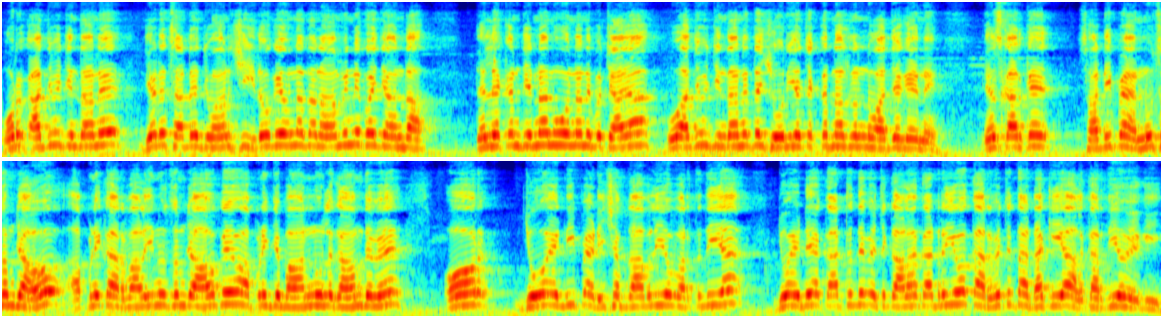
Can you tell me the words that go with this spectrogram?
ਔਰ ਅੱਜ ਵੀ ਜਿੰਦਾ ਨੇ, ਜਿਹੜੇ ਸਾਡੇ ਜਵਾਨ ਸ਼ਹੀਦ ਹੋ ਗਏ, ਉਹਨਾਂ ਦਾ ਨਾਮ ਵੀ ਨਹੀਂ ਕੋਈ ਜਾਣਦਾ। ਤੇ ਲੇਕਿਨ ਜਿਨ੍ਹਾਂ ਨੂੰ ਉਹਨਾਂ ਨੇ ਬਚਾਇਆ, ਉਹ ਅੱਜ ਵੀ ਜਿੰਦਾ ਨੇ ਤੇ ਸ਼ੋਰੀਆ ਚੱਕਰ ਨਾਲ ਨਵਾਜੇ ਗਏ ਨੇ। ਇਸ ਕਰਕੇ ਸਾਡੀ ਭੈਣ ਨੂੰ ਸਮਝਾਓ, ਆਪਣੀ ਘਰਵਾਲੀ ਨੂੰ ਸਮਝਾਓ ਕਿ ਉਹ ਆਪਣੀ ਜ਼ਬਾਨ ਨੂੰ ਲਗਾਮ ਦੇਵੇ ਔਰ ਜੋ ਐਡੀ ਭੈੜੀ ਸ਼ਬਦਾਵਲੀ ਉਹ ਵਰਤਦੀ ਆ, ਜੋ ਐਡੇ ਇਕੱਠ ਦੇ ਵਿੱਚ ਗਾਲਾਂ ਕੱਢ ਰਹੀ ਉਹ ਘਰ ਵਿੱਚ ਤੁਹਾਡਾ ਕੀ ਹਾਲ ਕਰਦੀ ਹੋਵੇਗੀ।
